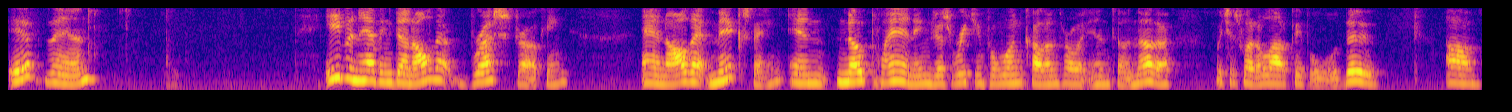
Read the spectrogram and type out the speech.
If then, even having done all that brush stroking and all that mixing and no planning, just reaching for one color and throw it into another, which is what a lot of people will do, um,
